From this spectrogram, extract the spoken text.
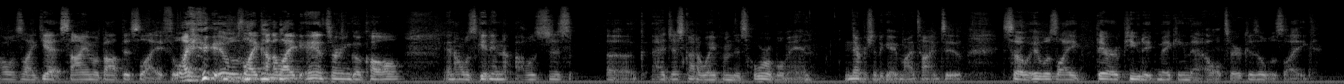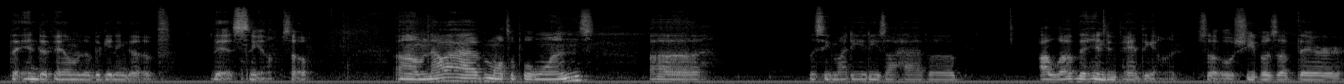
I was like, yes, I am about this life. Like, it was like kind of like answering a call, and I was getting, I was just, uh, I just got away from this horrible man. Never should have gave my time to. So it was like therapeutic making that altar because it was like the end of him and the beginning of this, you know. So um, now I have multiple ones. Uh, let's see, my deities. I have. Uh, I love the Hindu pantheon. So Shiva's up there,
